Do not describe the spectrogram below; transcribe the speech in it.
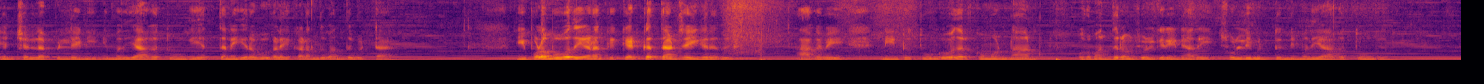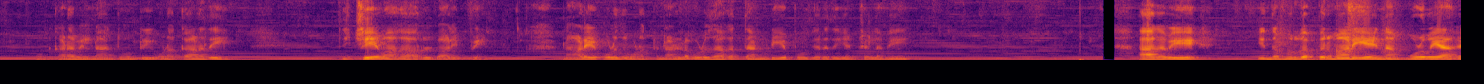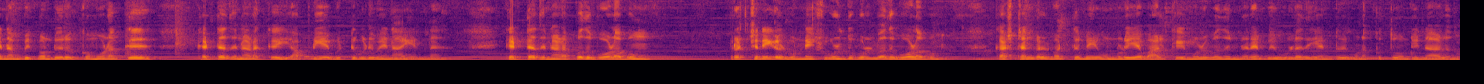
என் செல்லப்பிள்ளை நீ நிம்மதியாக தூங்கி எத்தனை இரவுகளை கடந்து வந்து விட்டாய் நீ புலம்புவது எனக்கு கேட்கத்தான் செய்கிறது. ஆகவே நீ இன்று தூங்குவதற்கு முன் நான் ஒரு மந்திரம் சொல்கிறேன். அதை சொல்லிவிட்டு நிம்மதியாக தூங்கு. உன் கனவில் நான் தோன்றி உனக்கானதை நிச்சயமாக அருள் பாலிப்பேன் நாளைய பொழுது உனக்கு நல்ல பொழுதாகத்தான் விடியப் போகிறது என் செல்லமே. ஆகவே இந்த முருகப்பெருமானையே நாம் முழுமையாக நம்பிக்கொண்டிருக்கும் உனக்கு கெட்டது நடக்க அப்படியே விட்டு விடுவேனா என்ன? கெட்டது நடப்பது போலவும் பிரச்சனைகள் உன்னை சூழ்ந்து கொள்வது போலவும் கஷ்டங்கள் மட்டுமே உன்னுடைய வாழ்க்கை முழுவதும் நிரம்பி உள்ளது என்று உனக்கு தோன்றினாலும்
